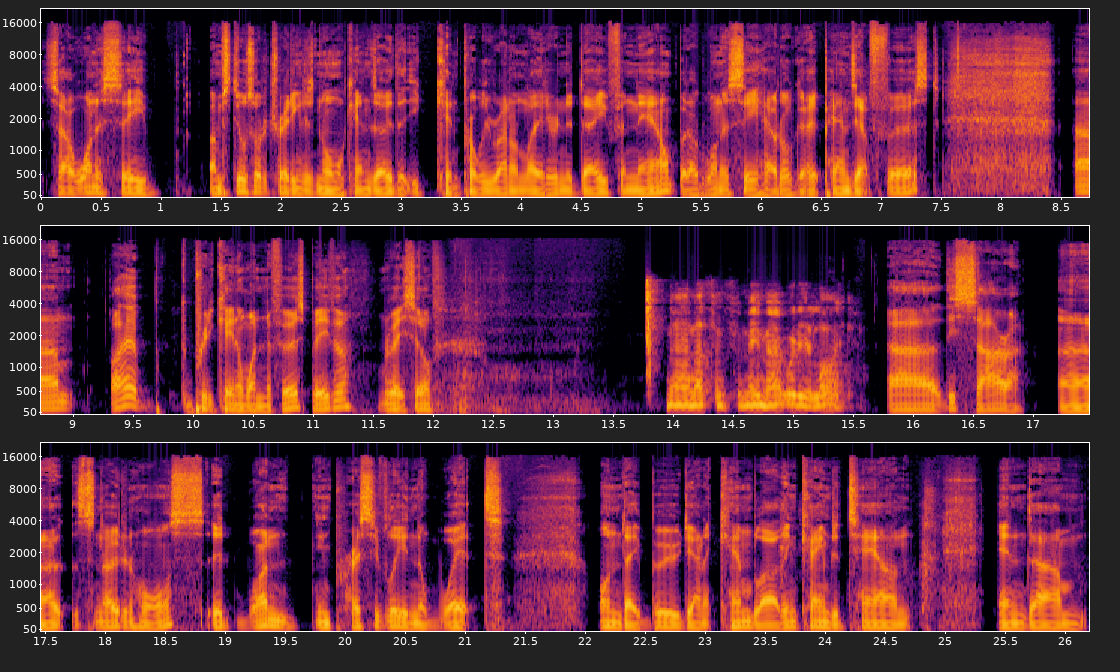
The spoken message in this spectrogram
so I want to see. I'm still sort of treating it as normal Kenzo that you can probably run on later in the day for now, but I'd want to see how it all go pans out first. Um, I am pretty keen on one in the first, Beaver. What about yourself? No, nothing for me, mate. What do you like? Uh, this Sarah, uh, the Snowden horse, it won impressively in the wet on debut down at Kembla, then came to town and um,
